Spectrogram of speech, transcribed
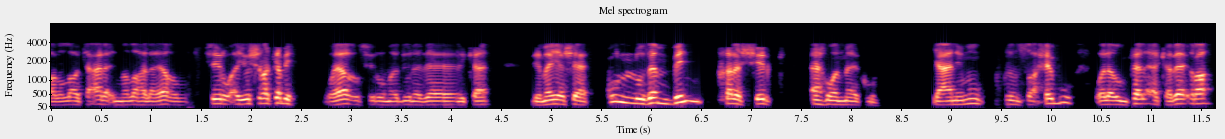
قال الله تعالى إن الله لا يغفر أن يشرك به ويغفر ما دون ذلك لمن يشاء. كل ذنب خلى الشرك أهون ما يكون. يعني ممكن صاحبه ولو امتلأ كبائرة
